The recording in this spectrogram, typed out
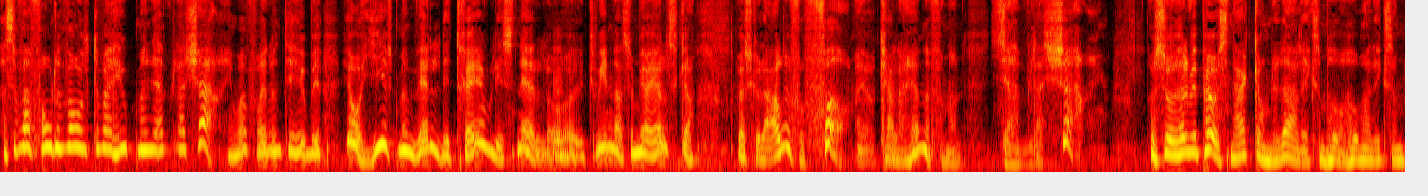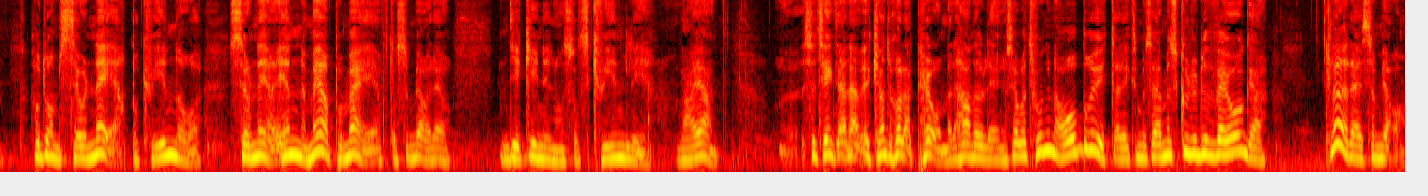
Alltså varför har du valt att vara ihop med en jävla kärring? Varför är du inte ihop? Jag är gift med en väldigt trevlig, snäll och kvinna som jag älskar. Och jag skulle aldrig få för mig att kalla henne för någon jävla kärring. Och så höll vi på att snacka om det där, liksom, hur, hur, man liksom, hur de såg ner på kvinnor och såg ner ännu mer på mig eftersom jag då gick in i någon sorts kvinnlig variant. Så tänkte jag, nej, jag kan inte hålla på med det här nu längre. Så jag var tvungen att avbryta liksom, och säga, men skulle du våga klä dig som jag?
